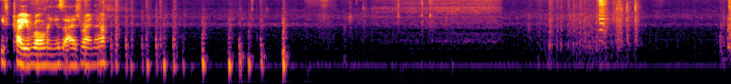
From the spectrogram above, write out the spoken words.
He's probably rolling his eyes right now.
